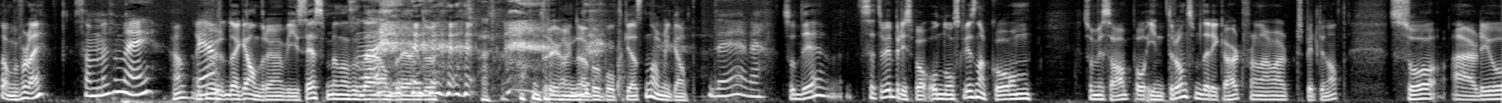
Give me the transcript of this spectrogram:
Samme for deg. Samme for meg. Ja, det, er ikke, det er ikke andre gang vi ses, men altså, det er andre gang, du, andre gang du er på podkasten, om ikke annet. Det er det. Så det setter vi pris på. Og nå skal vi snakke om, som vi sa på introen, som dere ikke har hørt, for den har vært spilt i natt, så er det jo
